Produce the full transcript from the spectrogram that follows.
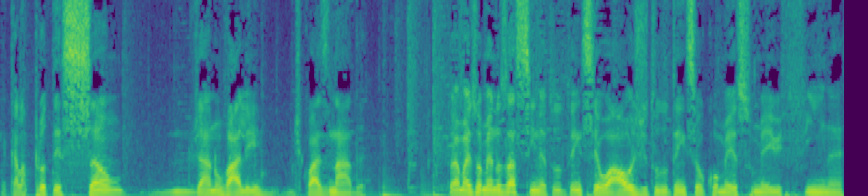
aquela proteção já não vale de quase nada. Então é mais ou menos assim, né? Tudo tem seu auge, tudo tem seu começo, meio e fim, né?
